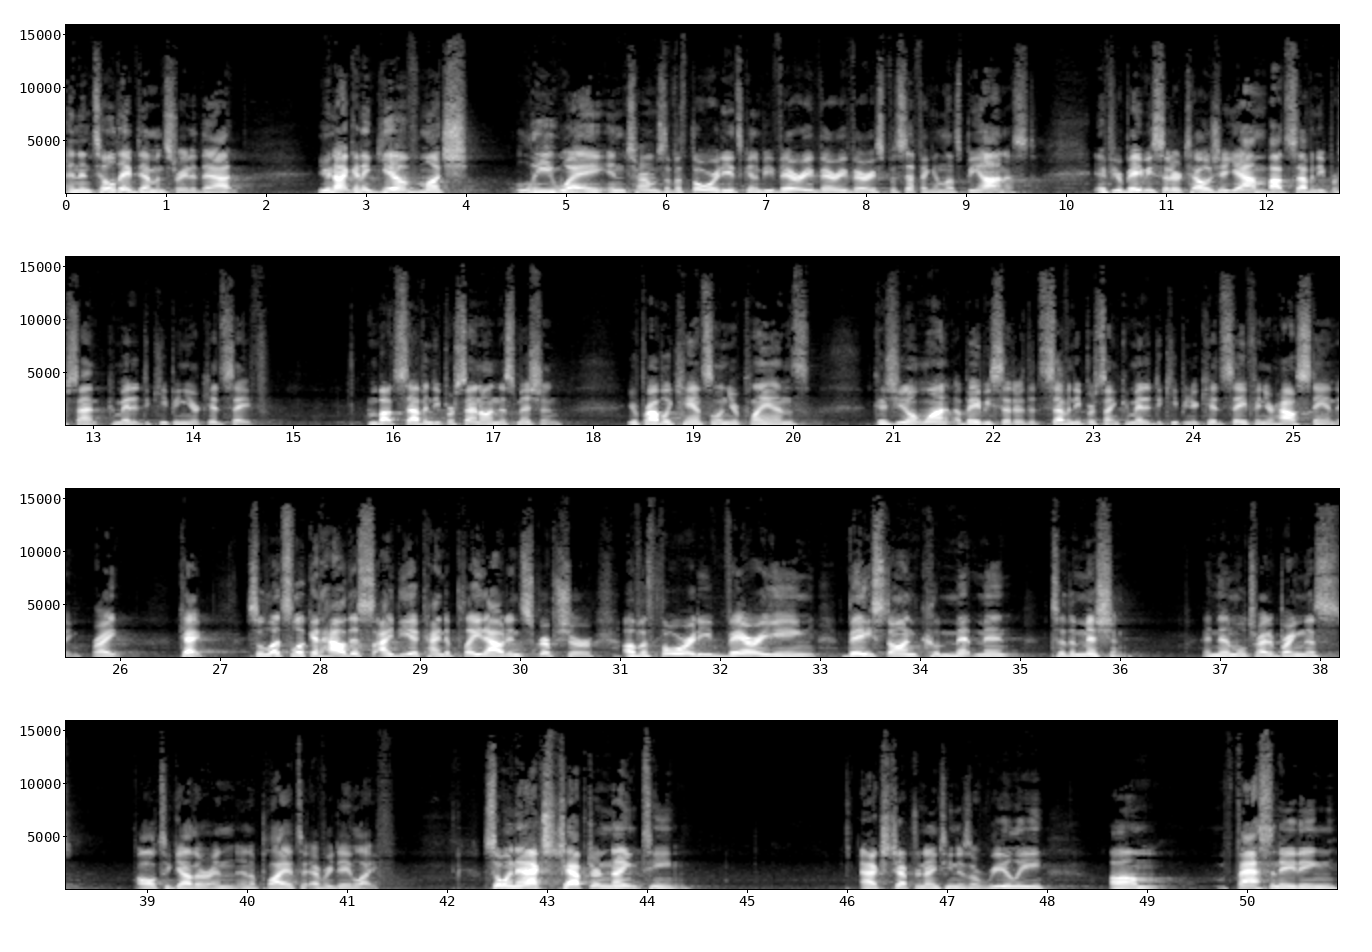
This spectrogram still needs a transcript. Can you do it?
And until they've demonstrated that, you're not going to give much leeway in terms of authority. It's going to be very, very, very specific. And let's be honest. If your babysitter tells you, yeah, I'm about 70% committed to keeping your kids safe, I'm about 70% on this mission, you're probably canceling your plans because you don't want a babysitter that's 70% committed to keeping your kids safe in your house standing, right? Okay, so let's look at how this idea kind of played out in Scripture of authority varying based on commitment to the mission. And then we'll try to bring this all together and, and apply it to everyday life. So in Acts chapter 19, Acts chapter 19 is a really um, fascinating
